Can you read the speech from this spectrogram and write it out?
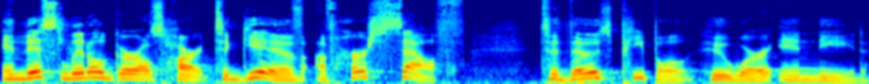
in this little girl's heart to give of herself to those people who were in need.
